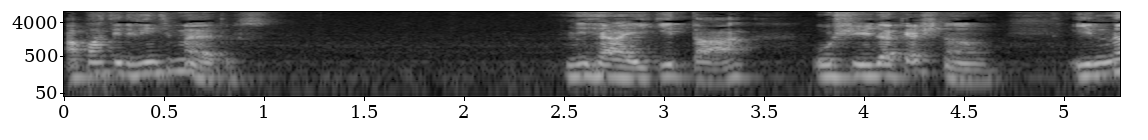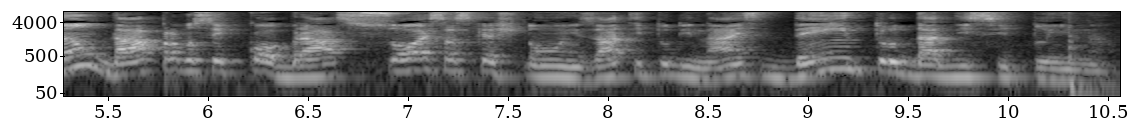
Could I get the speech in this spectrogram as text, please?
a partir de 20 metros. E aí que está o X da questão. E não dá para você cobrar só essas questões atitudinais dentro da disciplina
